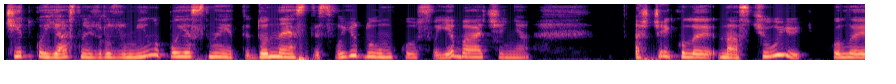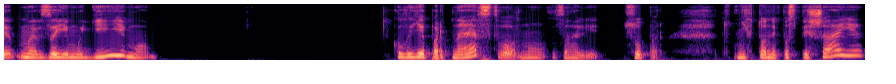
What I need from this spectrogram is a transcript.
чітко, ясно і зрозуміло пояснити, донести свою думку, своє бачення. А ще й коли нас чують, коли ми взаємодіємо, коли є партнерство, ну, взагалі, супер. Тут ніхто не поспішає,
